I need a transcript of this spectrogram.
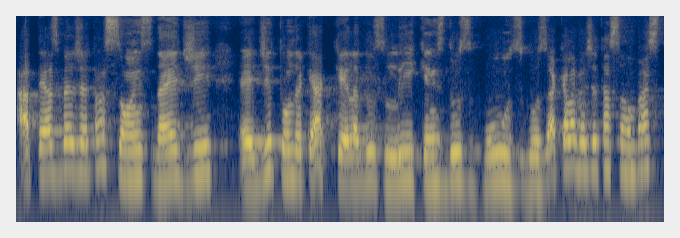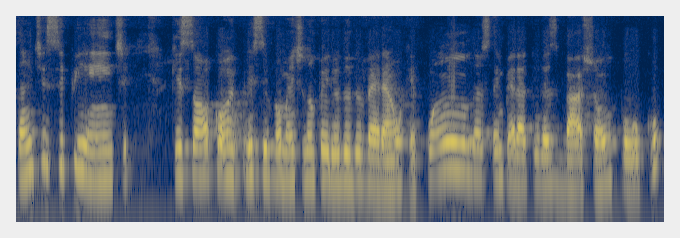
até as vegetações né, de, é, de tundra, que é aquela dos líquens, dos musgos, aquela vegetação bastante incipiente, que só ocorre principalmente no período do verão, que é quando as temperaturas baixam um pouco.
